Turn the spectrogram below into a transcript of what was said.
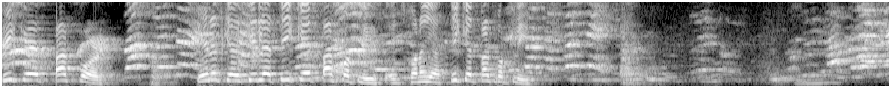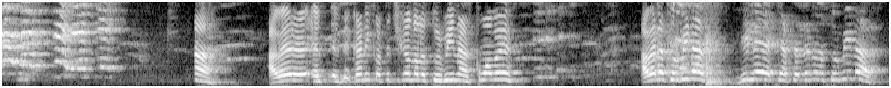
Ticket, passport. Tienes que decirle ticket, passport, please. Con ella. Ticket, passport, please. A ver, el, mecánico está checando las turbinas. ¿Cómo ve? A ver las turbinas. Dile que aceleren las turbinas.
